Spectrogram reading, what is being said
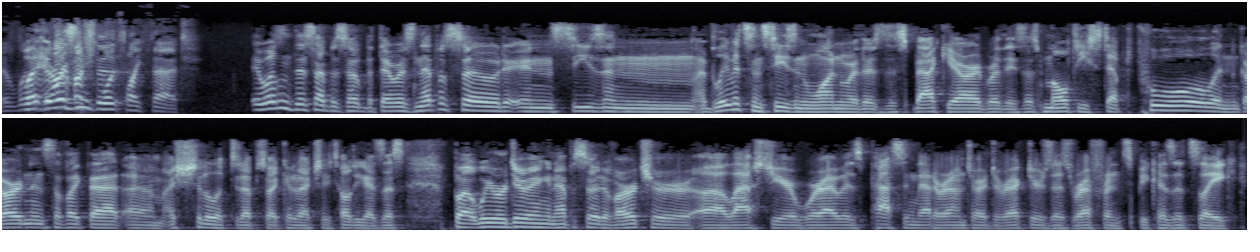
It, looked, Well, it very much the- looked like that. It wasn't this episode, but there was an episode in season, I believe it's in season one, where there's this backyard where there's this multi-stepped pool and garden and stuff like that. Um, I should have looked it up so I could have actually told you guys this. But we were doing an episode of Archer uh, last year where I was passing that around to our directors as reference because it's like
